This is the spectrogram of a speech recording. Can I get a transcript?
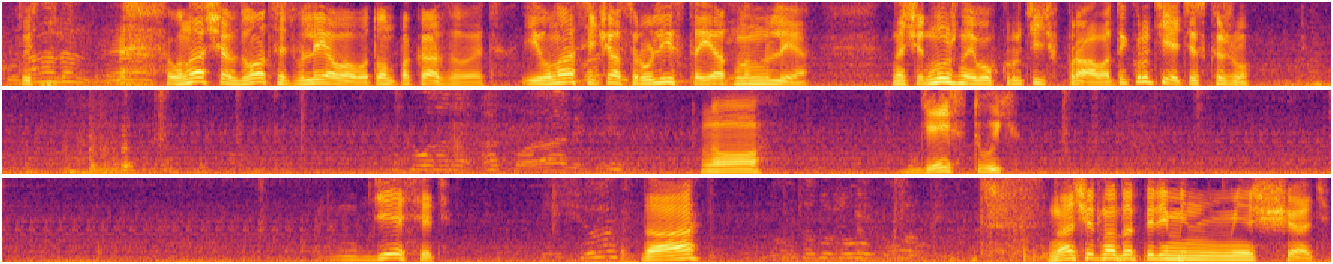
Куда есть- надо? У нас сейчас 20 влево, вот он показывает. И у нас сейчас рули стоят на нуле. Значит, нужно его вкрутить вправо. Ты крути, я тебе скажу. Но действуй. 10. Еще? Да? Ну. Значит, надо перемещать.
